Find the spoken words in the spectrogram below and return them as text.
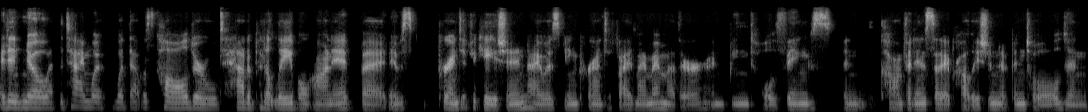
I didn't know at the time what, what that was called or how to put a label on it, but it was parentification. I was being parentified by my mother and being told things in confidence that I probably shouldn't have been told and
